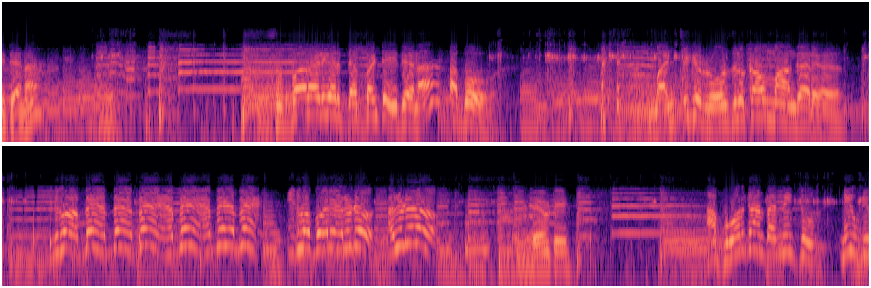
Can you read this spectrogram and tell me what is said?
ఇదేనా? సుబ్బారాయుడు గారి దెబ్బ అంటే ఇదేనా? అబ్బో. మంచికి రోజులు కావు మా అంగారు. ఇదిగో అబ్బే అబ్బే అబ్బే అబ్బే అబ్బే అబ్బే. ఇదిగో పోరే అల్లుడు అల్లుడు. ఏమిటి? ఆ ఫోన్ అందించు నీకు నీ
